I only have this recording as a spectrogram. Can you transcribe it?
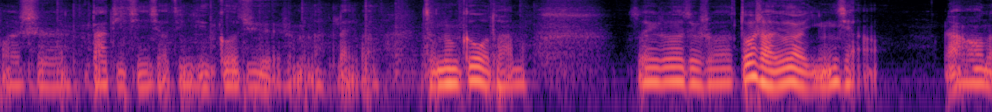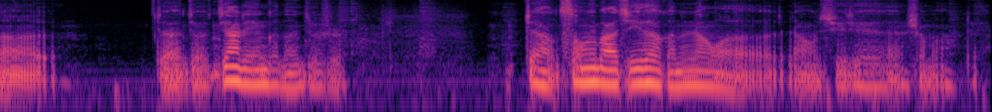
或者是大提琴、小提琴、歌剧什么的，乱七八糟，总中歌舞团嘛。所以说，就说多少有点影响。然后呢，这样就家里人可能就是这样送一把吉他，可能让我让我学学什么这样。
